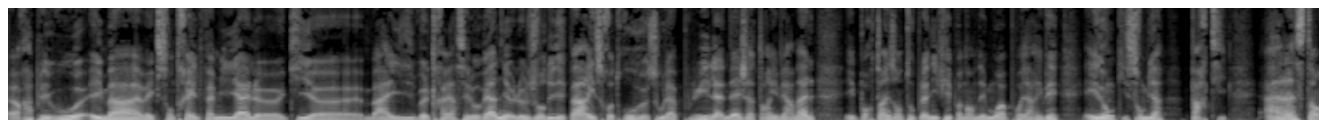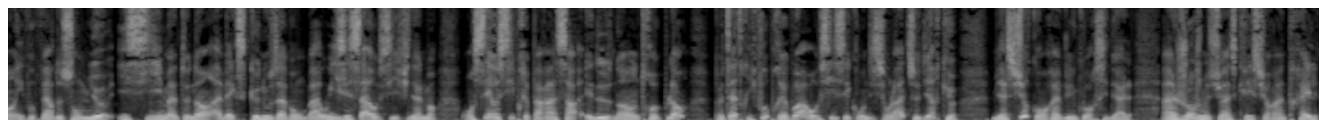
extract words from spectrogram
Euh, rappelez-vous Emma avec son trail familial qui, bah, ils veulent traverser l'Auvergne. Le jour du départ, ils se retrouvent sous la pluie, la neige à temps hivernal, et pourtant ils ont tout planifié pendant des mois pour y arriver, et donc ils sont bien partis. À l'instant, il faut faire de son mieux ici, maintenant, avec ce que nous avons. Bah oui, c'est ça aussi finalement. On s'est aussi préparé à ça. Et dans notre plan, peut-être il faut prévoir aussi ces conditions-là, de se dire que, bien sûr qu'on rêve d'une course idéale. Un jour, je me suis inscrit sur un trail.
